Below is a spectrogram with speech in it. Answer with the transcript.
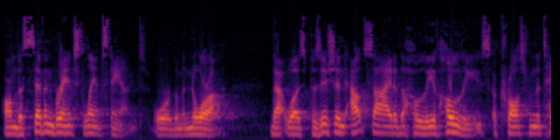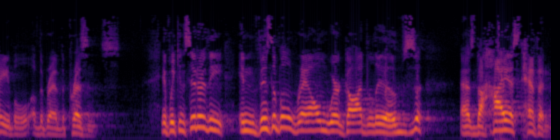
on the seven branched lampstand or the menorah that was positioned outside of the Holy of Holies across from the table of the bread of the presence. If we consider the invisible realm where God lives as the highest heaven,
